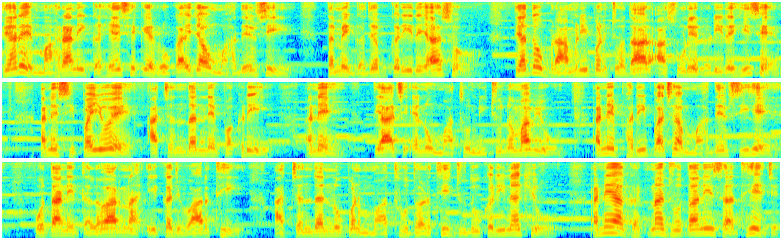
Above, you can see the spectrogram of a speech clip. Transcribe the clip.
ત્યારે મહારાણી કહે છે કે, રોકાઈ જાઓ મહાદેવસિંહ તમે ગજબ કરી રહ્યા છો. ત્યાં તો બ્રાહ્મણી પણ ચોધાર આંસુડે રડી રહી છે અને સિપાહીઓએ આ ચંદનને પકડી અને ત્યાં જ એનું માથું નીચું નમાવ્યું અને ફરી પાછા મહાદેવસિંહે પોતાની તલવારના એક જ વારથી આ ચંદનનું પણ માથું ધડથી જુદું કરી નાખ્યું અને આ ઘટના જોતાની સાથે જ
